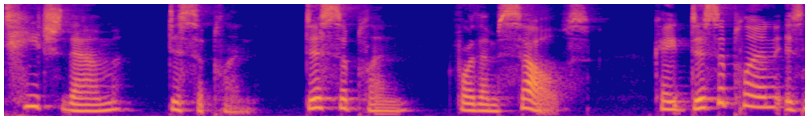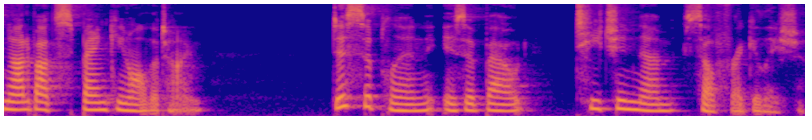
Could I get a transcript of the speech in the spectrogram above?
teach them discipline, discipline for themselves. Okay. Discipline is not about spanking all the time. Discipline is about teaching them self regulation.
